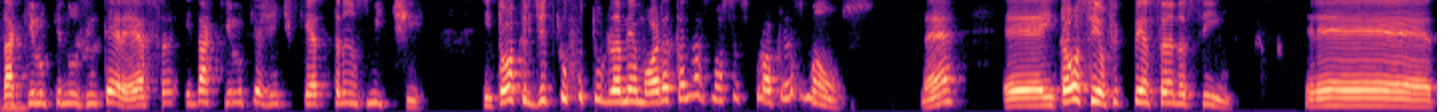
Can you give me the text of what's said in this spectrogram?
daquilo que nos interessa e daquilo que a gente quer transmitir. Então, acredito que o futuro da memória está nas nossas próprias mãos, né? É, então, assim, eu fico pensando assim, é,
